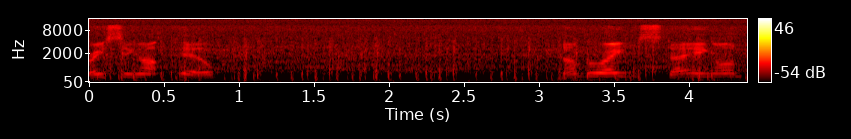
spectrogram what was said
Racing uphill. Number 8 staying on. Number 1 staying on.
